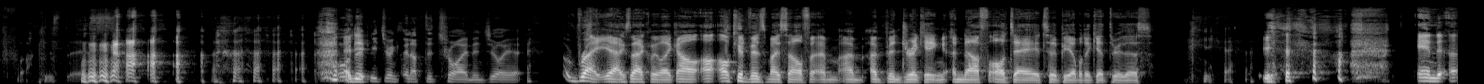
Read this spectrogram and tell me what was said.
fuck is this? or And they'd you- be drunk enough to try and enjoy it. right, yeah, exactly. Like I'll I'll convince myself I'm, I'm I've been drinking enough all day to be able to get through this. Yeah. and uh,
